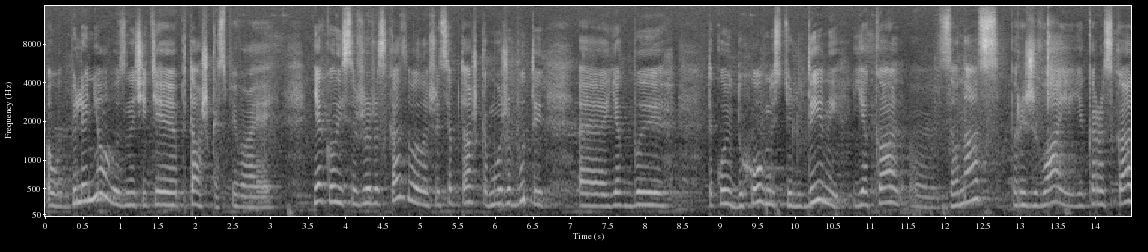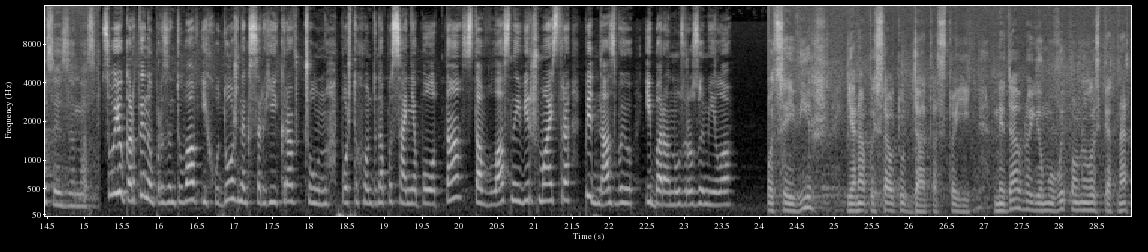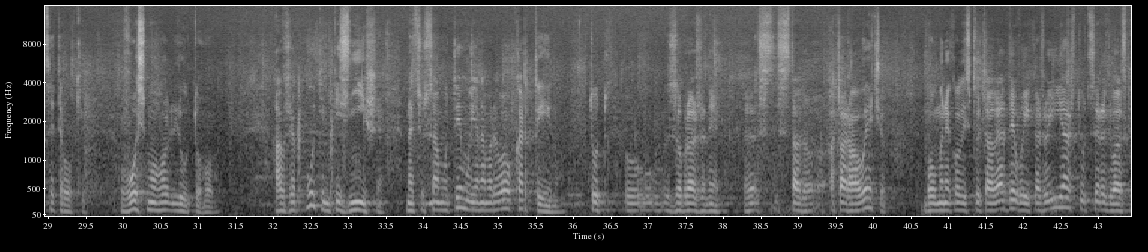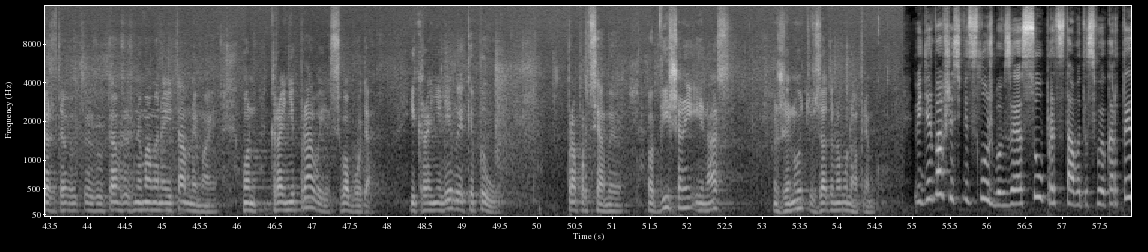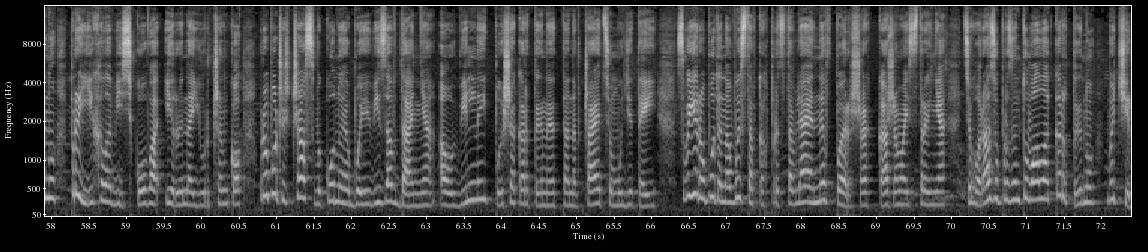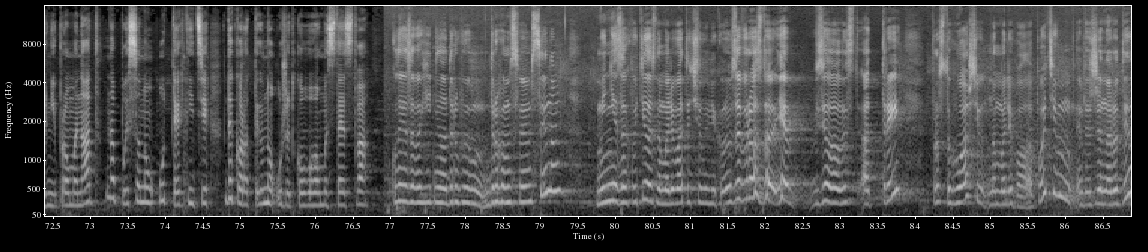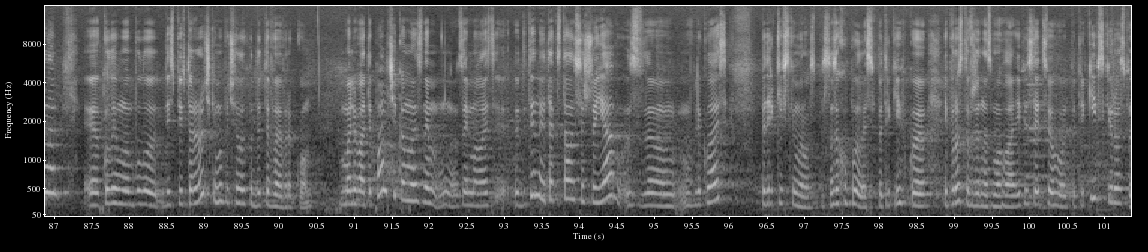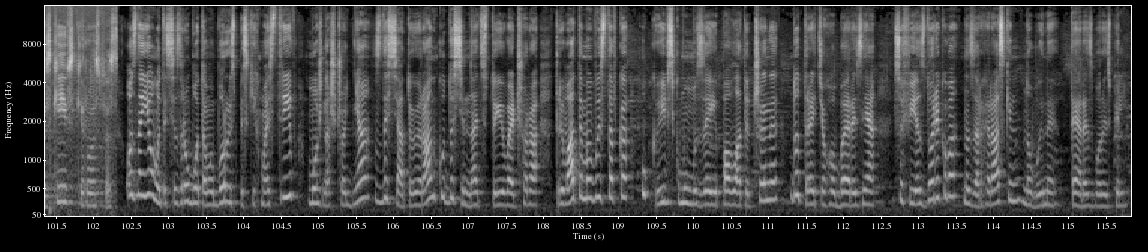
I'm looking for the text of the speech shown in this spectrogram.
От, біля нього, значить, е, пташка співає. Я колись вже розказувала, що ця пташка може бути якби такою духовністю людини, яка е, за нас переживає, яка розказує за нас. Свою картину презентував і художник Сергій Кравчун. Поштовхом до написання полотна став власний вірш майстра під назвою І барану зрозуміло. Оцей вірш я написав, тут дата стоїть. Недавно йому виповнилось 15 років, 8 лютого. А вже потім, пізніше, на цю саму тему я намалював картину. Тут зображене е, стадо атара овечок, бо мене колись питали, а де ви? Кажу, і я ж тут серед вас. Кажу, кажу, там же ж нема мене і там немає. Вон крайній правий свобода і крайній лівий КПУ. Прапорцями обвішаний і нас женуть в заданому напрямку. Відірвавшись від служби в ЗСУ, представити свою картину приїхала військова Ірина Юрченко. В робочий час виконує бойові завдання, а у вільний пише картини та навчає цьому дітей. Свої роботи на виставках представляє не вперше, каже майстриня. Цього разу презентувала картину Вечірній променад, написану у техніці декоративно-ужиткового мистецтва. Коли я завагітніла другим, другим своїм сином, мені захотілося намалювати чоловіка. Ну це просто я взяла лист А3, просто гуашю намалювала. Потім вже народила. Е, Коли ми було десь півтора рочки, ми почали ходити в Еврику. Малювати пальчиками з ним ну, займалася дитиною. І так сталося, що я е, Петриківським розписом, захопилась Петриківкою і просто вже не змогла. І після цього Петриківський розпис, Київський розпис. Ознайомитися з роботами бориспільських майстрів можна щодня з 10 ранку до 17 вечора. Триватиме виставка у Київському музеї Павла Тичини до 3 березня. Софія Здорікова, Назар Гераскін. Новини ТРС Бориспіль.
